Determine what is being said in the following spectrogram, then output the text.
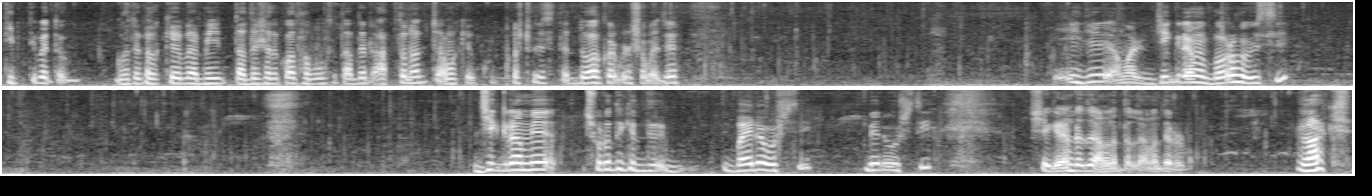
তৃপ্তি পেত। গতকালকে আমি তাদের সাথে কথা বলতে তাদের আত্মনাদ আমাকে খুব কষ্ট দিয়েছে। তাদের দোয়া করবেন সবাই যে, এই যে আমার যে গ্রামে বড় হয়েছি যে গ্রামে ছোট থেকে বাইরে উঠছি বেড়ে উঠছি সেই গ্রামটা যে আল্লাহ তালা আমাদের রাখছে।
